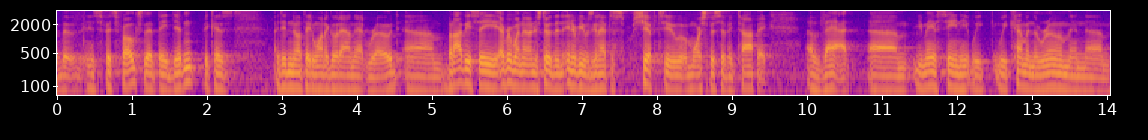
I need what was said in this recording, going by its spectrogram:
the his, his folks, that they didn't, because I didn't know if they'd want to go down that road. Um, but obviously, everyone understood the interview was going to have to shift to a more specific topic of that. um, you may have seen he, we, we come in the room and um,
